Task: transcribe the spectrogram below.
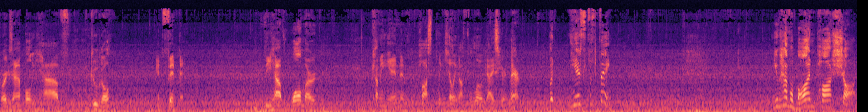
For example, you have Google and Fitbit. You have Walmart coming in and possibly killing off the little guys here and there. But here's the thing you have a mom and shop,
